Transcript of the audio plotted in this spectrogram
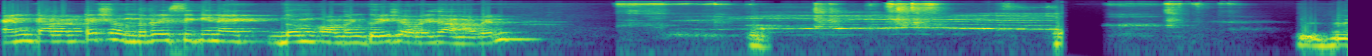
এন্ড কালারটা সুন্দর হয়েছে কিনা একদম কমেন্ট করে সবাই জানাবেন। এই যে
